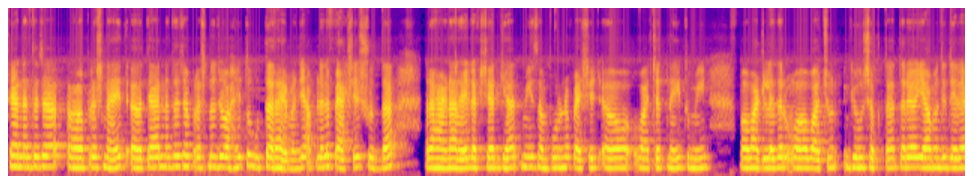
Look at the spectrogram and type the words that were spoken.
त्यानंतरचा प्रश्न आहेत त्यानंतरचा प्रश्न जो आहे तो उतार आहे. म्हणजे आपल्याला पॅसेजसुद्धा राहणार आहे. लक्षात घ्या. मी संपूर्ण पॅसेज वाचत नाही. तुम्ही वाटलं तर वाचून घेऊ शकता. तर यामध्ये दिल्या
